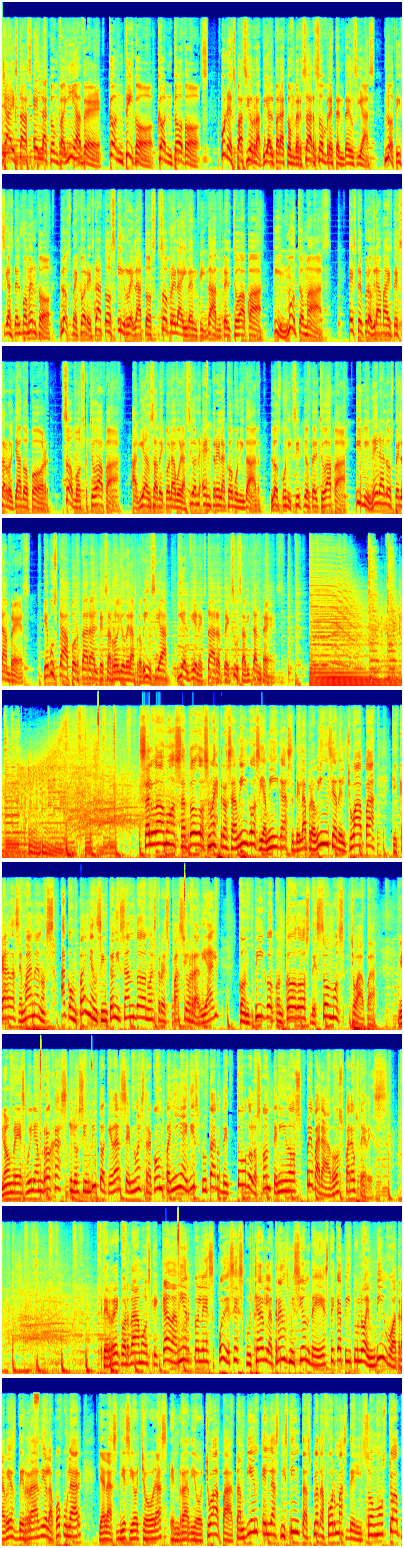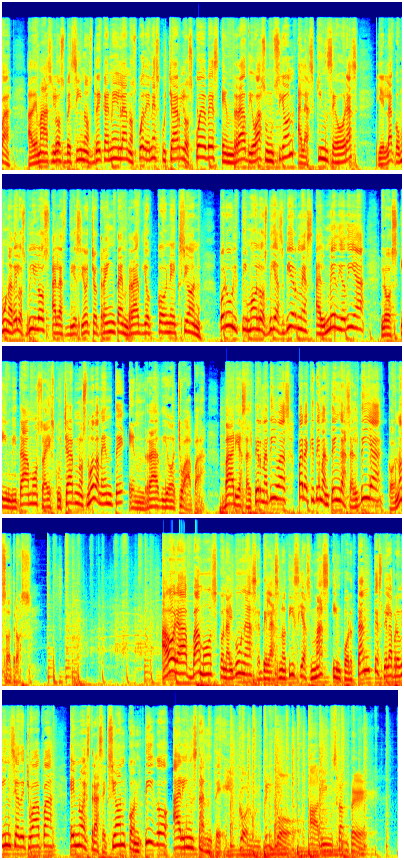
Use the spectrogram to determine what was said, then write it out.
Ya estás en la compañía de Contigo, con todos. Un espacio radial para conversar sobre tendencias, noticias del momento, los mejores datos y relatos sobre la identidad del Choapa y mucho más. Este programa es desarrollado por Somos Choapa, alianza de colaboración entre la comunidad, los municipios del Choapa y Minera Los Pelambres, que busca aportar al desarrollo de la provincia y el bienestar de sus habitantes. Saludamos a todos nuestros amigos y amigas de la provincia del Chuapa que cada semana nos acompañan sintonizando nuestro espacio radial contigo, con todos de Somos Chuapa. Mi nombre es William Rojas y los invito a quedarse en nuestra compañía y disfrutar de todos los contenidos preparados para ustedes. Te recordamos que cada miércoles puedes escuchar la transmisión de este capítulo en vivo a través de Radio La Popular y a las 18 horas en Radio Chuapa, también en las distintas plataformas del Somos Chuapa. Además, los vecinos de Canela nos pueden escuchar los jueves en Radio Asunción a las 15 horas y en la comuna de Los Vilos a las 18.30 en Radio Conexión. Por último, los días viernes al mediodía los invitamos a escucharnos nuevamente en Radio Chuapa. Varias alternativas para que te mantengas al día con nosotros. Ahora vamos con algunas de las noticias más importantes de la provincia de Chuapa en nuestra sección Contigo al Instante. Contigo al Instante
